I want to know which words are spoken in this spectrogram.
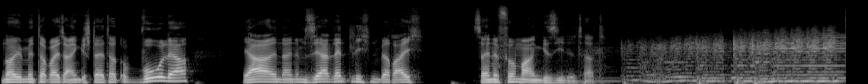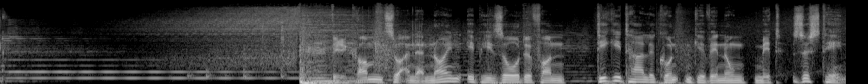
neue Mitarbeiter eingestellt hat, obwohl er ja in einem sehr ländlichen Bereich seine Firma angesiedelt hat. Willkommen zu einer neuen Episode von Digitale Kundengewinnung mit System.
